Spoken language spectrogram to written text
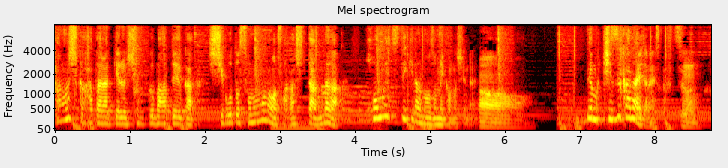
楽しく働ける職場というか、仕事そのものを探したんだが、本質的な望みかもしれない。ああ。でも気づかないじゃないですか、普通は。うん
